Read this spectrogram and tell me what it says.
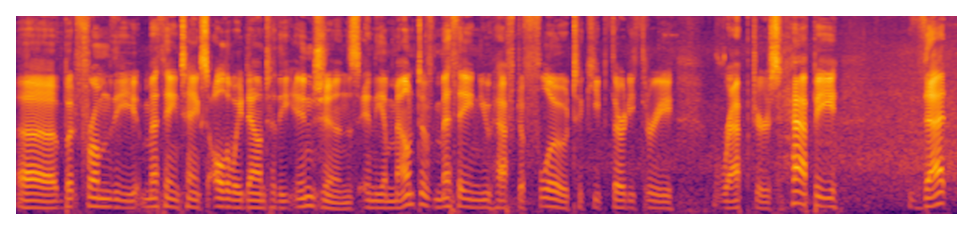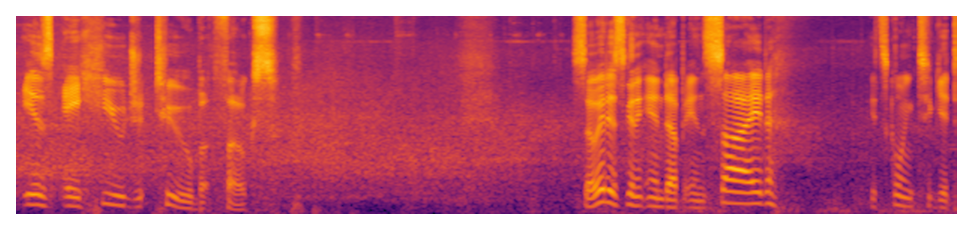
Uh, but from the methane tanks all the way down to the engines, and the amount of methane you have to flow to keep 33 Raptors happy That is a huge tube, folks. So it is going to end up inside. It's going to get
